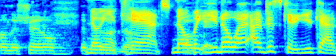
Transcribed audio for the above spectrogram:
on this channel? If no, not, you no. can't. No, okay. but you know what? I'm just kidding. You can.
